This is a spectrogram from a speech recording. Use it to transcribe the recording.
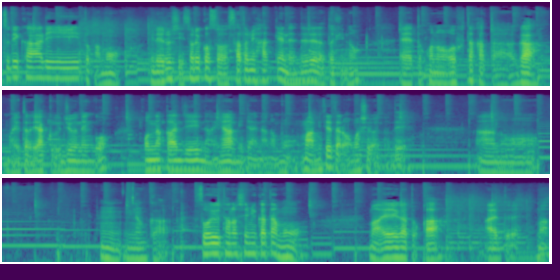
移り変わりとかも見れるしそれこそ里見八犬伝で出てた時の、えー、とこのお二方が、まあ、言ったら約10年後こんな感じなんやみたいなのもまあ見てたら面白いのであのうんなんかそういう楽しみ方も、まあ、映画とかあえて、まあ、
